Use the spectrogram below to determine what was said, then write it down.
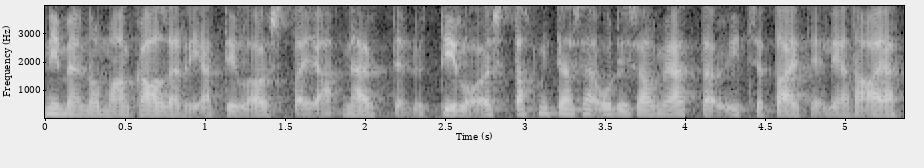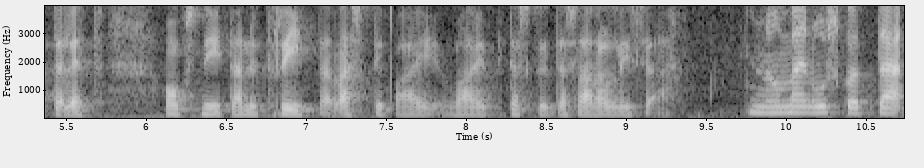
nimenomaan galleriatiloista ja näyttelytiloista. Mitä sä Udi Salmi, että itse taiteilijana ajattelet, onko niitä nyt riittävästi vai, vai pitäisikö niitä saada lisää? No mä en usko, että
